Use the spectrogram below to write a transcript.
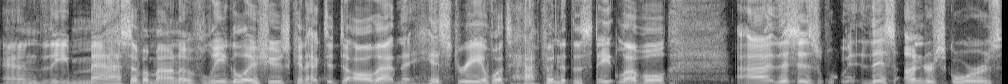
and the massive amount of legal issues connected to all that and the history of what's happened at the state level. Uh, this is this underscores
